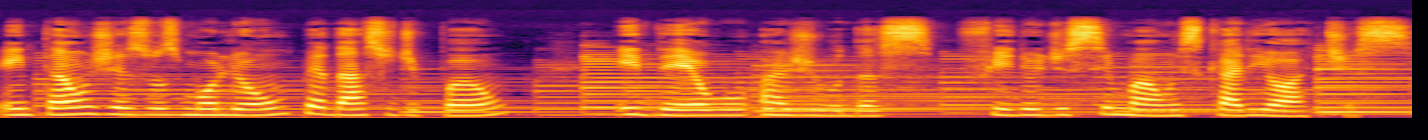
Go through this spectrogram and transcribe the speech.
Então Jesus molhou um pedaço de pão e deu-o a Judas, filho de Simão Iscariotes.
